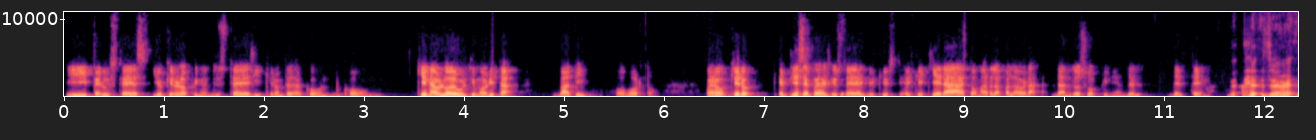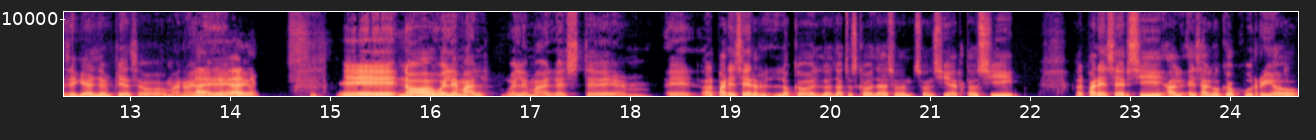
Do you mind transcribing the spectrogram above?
Y, pero ustedes, yo quiero la opinión de ustedes y quiero empezar con, con ¿quién habló de último ahorita? ¿Bati o Borto? Bueno, quiero, empiece pues el que usted, el que, quiera tomar la palabra dando su opinión del, del tema. Si quieres yo empiezo, Manuel. Eh, eh, no, huele mal, huele mal. Este, eh, al parecer lo que, los datos que vos das son, son ciertos. Sí, al parecer sí es algo que ocurrió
